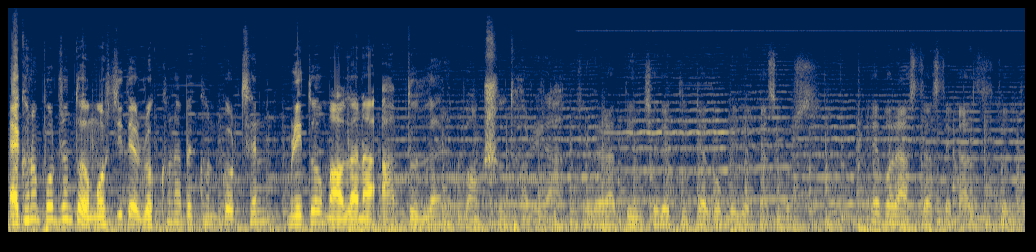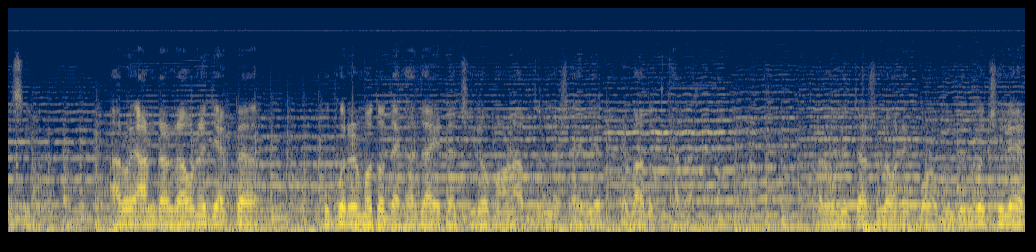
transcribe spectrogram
এখনও পর্যন্ত মসজিদের রক্ষণাবেক্ষণ করছেন মৃত মাওলানা আবদুল্লাহর বংশধরেরা। ছেলেরা তিন ছেলে, তিনটা গম্ভীরের কাজ করছে। এরপরে আস্তে আস্তে কাজ চলতেছিল। আর ওই আন্ডারগ্রাউন্ডে যে একটা পুকুরের মতো দেখা যায়, এটা ছিল মহান আবদুল্লাহ সাহেবের এবাদতখানা। আর উনি তো আসলে অনেক বড় বুজুর্গ ছিলেন,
